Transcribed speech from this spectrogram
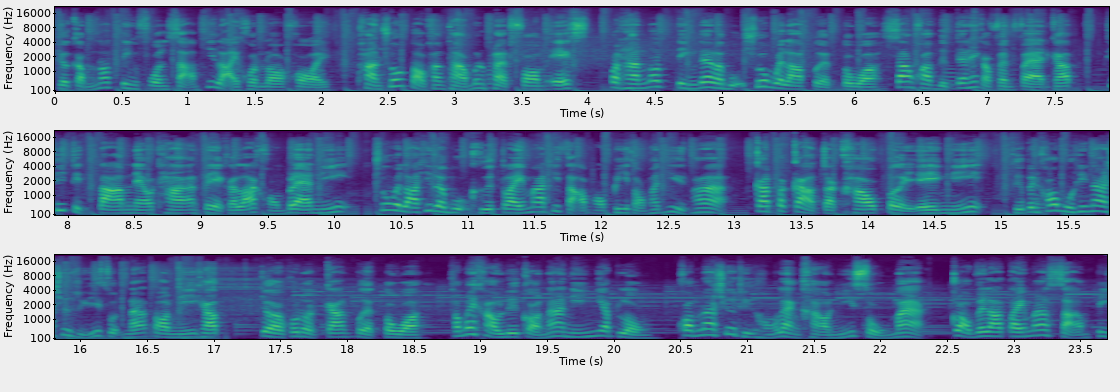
เกี่ยวกับ Notting Phone 3 ที่หลายคนรอคอย ผ่านช่วงตอบคำถามบนแพลตฟอร์ม X ประธาน Notting ได้ระบุช่วงเวลาเปิดตัว สร้างความตื่นเต้นให้กับแฟนๆ ครับ ที่ติดตามแนวทางอันเป็นเอกลักษณ์ของแบรนด์นี้ ช่วงเวลาที่ระบุคือไตรมาสที่ 3 ของปี 2025 การประกาศจากคาวเปิดเองนี้ ถือเป็นข้อมูลที่น่าเชื่อถือที่สุดณตอนนี้ครับเกี่ยวกับกำหนดการเปิดตัว ทำให้ข่าวลือก่อนหน้านี้เงียบลง ความน่าเชื่อถือของแหล่งข่าวนี้สูงมาก กรอบเวลาไตรมาส 3 ปี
